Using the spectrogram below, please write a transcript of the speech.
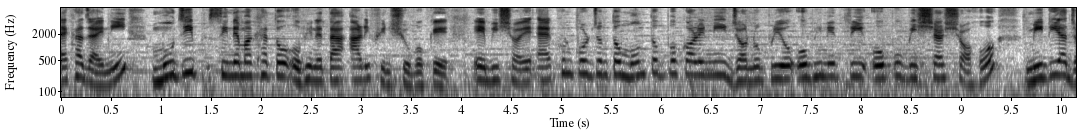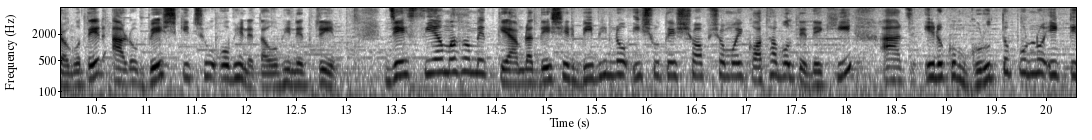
দেখা যায়নি মুজিব সিনেমা খ্যাত অভিনেতা আরিফিন শুভকে। এ বিষয়ে এখন পর্যন্ত মন্তব্য করেনি জনপ্রিয় অভিনেত্রী অপু বিশ্বাস সহ মিডিয়া জগতের আরও বেশ কিছু অভিনেতা অভিনেত্রী। যে সিয়াম আহমেদকে আমরা দেশের বিভিন্ন ইস্যুতে সব সময় কথা বলতে দেখি, আজ এরকম গুরুত্বপূর্ণ একটি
